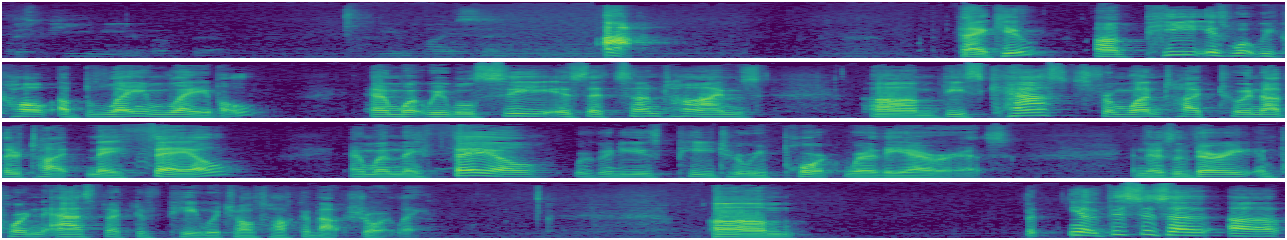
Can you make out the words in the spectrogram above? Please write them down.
What does P mean above the, the implied sign? Ah, thank you. Um, P is what we call a blame label. And what we will see is that sometimes um, these casts from one type to another type may fail, and when they fail, we're going to use P to report where the error is. And there's a very important aspect of P, which I'll talk about shortly. Um, but you know, this is a, a,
